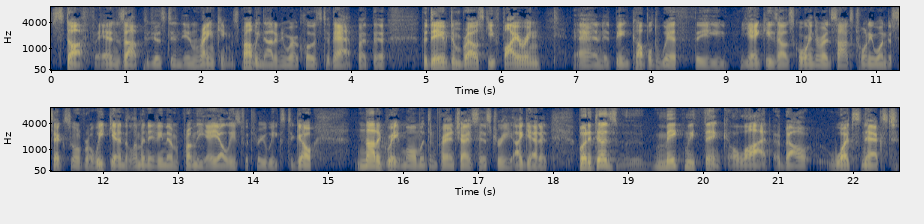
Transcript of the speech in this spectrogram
stuff ends up just in, in rankings. Probably not anywhere close to that. But the, the Dave Dombrowski firing and it being coupled with the Yankees outscoring the Red Sox 21 to 6 over a weekend, eliminating them from the AL East with three weeks to go. Not a great moment in franchise history, I get it. But it does make me think a lot about what's next.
